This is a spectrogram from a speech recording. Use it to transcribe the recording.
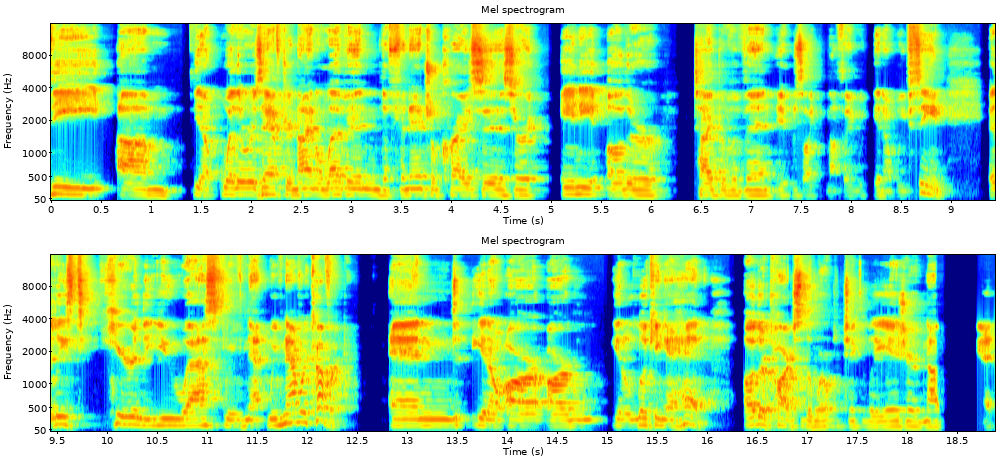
the, um, you know, whether it was after 9 11, the financial crisis, or any other type of event, it was like nothing, you know, we've seen. At least here in the US, we've now, we've now recovered and, you know, are, are, you know, looking ahead. Other parts of the world, particularly Asia, not yet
